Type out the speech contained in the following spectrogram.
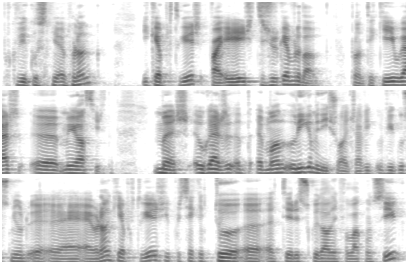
porque vi que o senhor é branco e que é português. Pá, isto juro que é verdade. Pronto, aqui o gajo uh, meio racista. Mas o gajo liga-me e diz: Olha, já vi, vi que o senhor uh, é, é branco e é português e por isso é que eu estou a, a ter esse cuidado em falar consigo.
